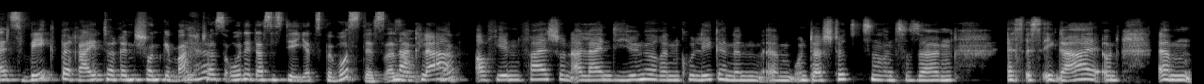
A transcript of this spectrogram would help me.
als Wegbereiterin schon gemacht ja. hast, ohne dass es dir jetzt bewusst ist. Also, Na klar, ne? auf jeden Fall schon allein die jüngeren Kolleginnen ähm, unterstützen und zu sagen, es ist egal. Und ähm,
